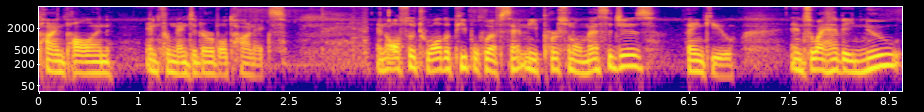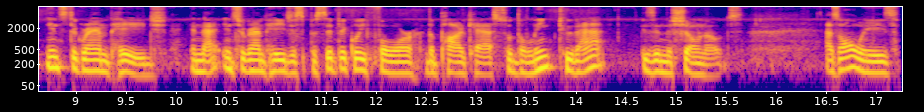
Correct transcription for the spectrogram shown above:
pine pollen, and fermented herbal tonics. And also to all the people who have sent me personal messages, thank you. And so I have a new Instagram page, and that Instagram page is specifically for the podcast. So the link to that is in the show notes. As always,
